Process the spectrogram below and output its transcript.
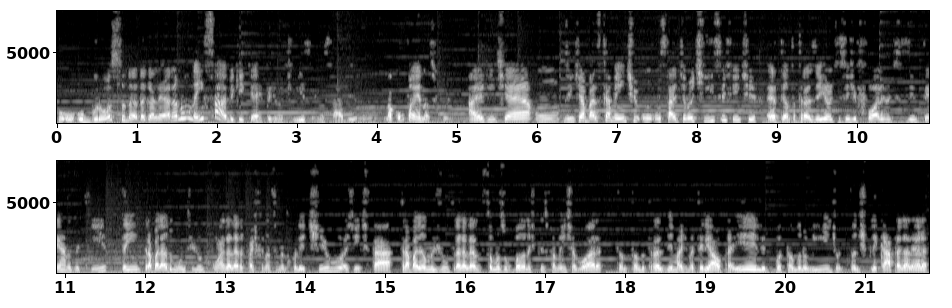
O, o grosso da, da galera não nem sabe o que é RPG Notícias, não sabe, não, não acompanha nossas coisas. Aí a gente é um. A gente é basicamente um, um site de notícias, a gente é, tenta trazer as notícias de fora, as notícias internas aqui. Tem trabalhado muito junto com a galera que faz financiamento coletivo. A gente tá trabalhando junto da galera dos Somos Urbanas, principalmente agora, tentando trazer mais material pra ele, botando no Medium, tentando explicar pra galera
